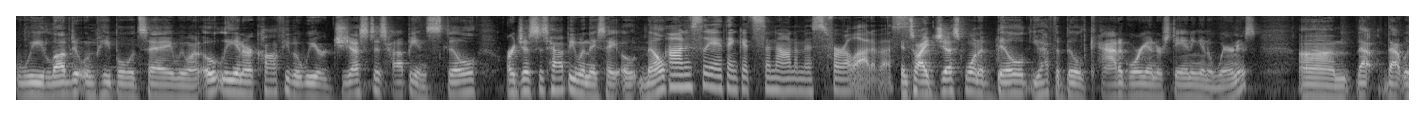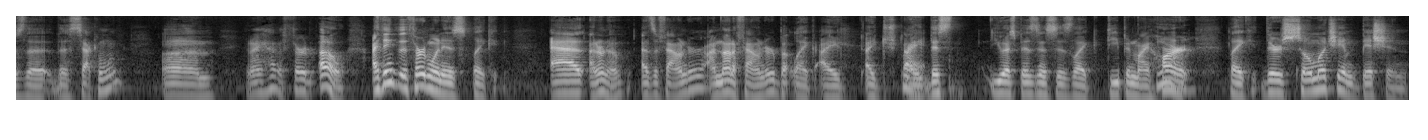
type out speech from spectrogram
we loved it when people would say we want Oatly in our coffee, but we are just as happy and still are just as happy when they say oat milk. Honestly, I think it's synonymous for a lot of us. And so I just want to build. You have to build category understanding and awareness. Um, that that was the the second one. Um, and I had a third. Oh, I think the third one is like, as I don't know, as a founder, I'm not a founder, but like I I, I this U.S. business is like deep in my heart. Like there's so much ambition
